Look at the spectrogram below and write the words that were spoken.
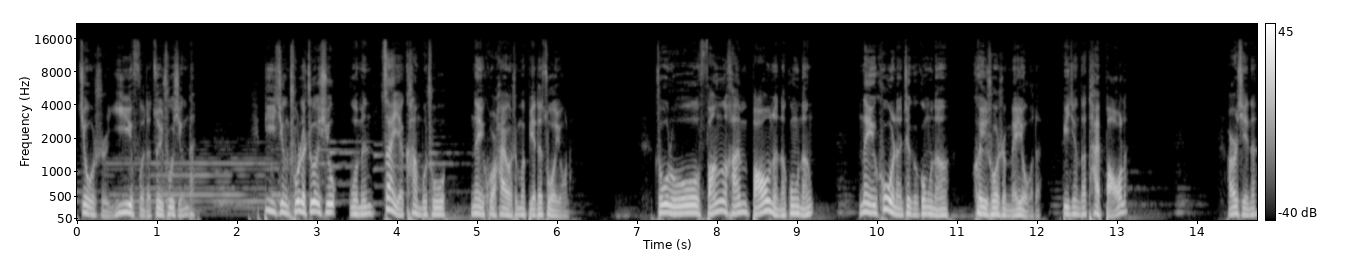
就是衣服的最初形态。毕竟除了遮羞，我们再也看不出内裤还有什么别的作用了。诸如防寒保暖的功能，内裤呢这个功能可以说是没有的，毕竟它太薄了。而且呢，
